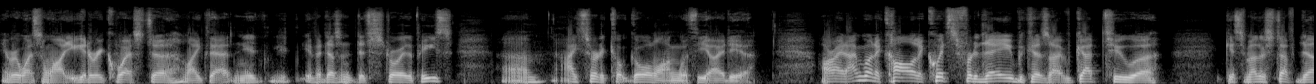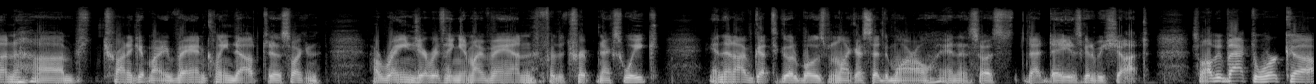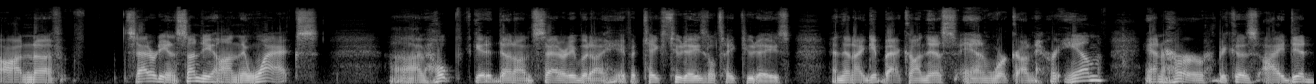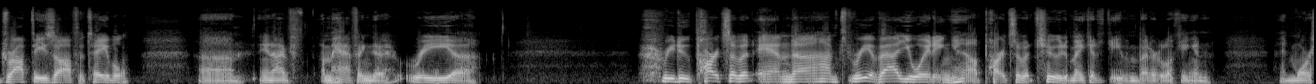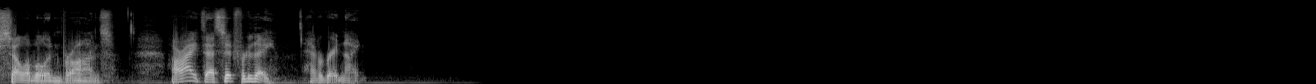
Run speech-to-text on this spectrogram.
every once in a while you get a request uh, like that, and you, you, if it doesn't destroy the piece, um, I sort of go along with the idea. All right, I'm going to call it a quits for today because I've got to uh, get some other stuff done. I'm trying to get my van cleaned out to, so I can arrange everything in my van for the trip next week. And then I've got to go to Bozeman, like I said, tomorrow. And so that day is going to be shot. So I'll be back to work uh, on uh, Saturday and Sunday on the wax. Uh, I hope to get it done on Saturday, but I, if it takes two days, it'll take two days. And then I get back on this and work on her, him and her because I did drop these off the table um, and I've I'm having to re uh, redo parts of it, and uh, I'm reevaluating uh, parts of it too to make it even better looking and and more sellable in bronze. All right, that's it for today. Have a great night.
